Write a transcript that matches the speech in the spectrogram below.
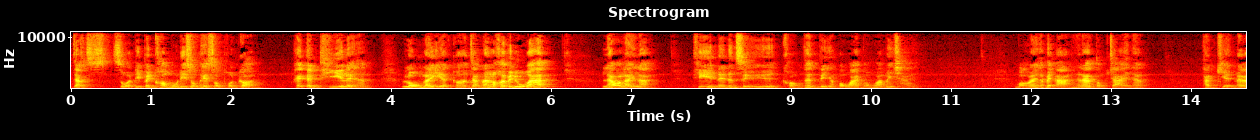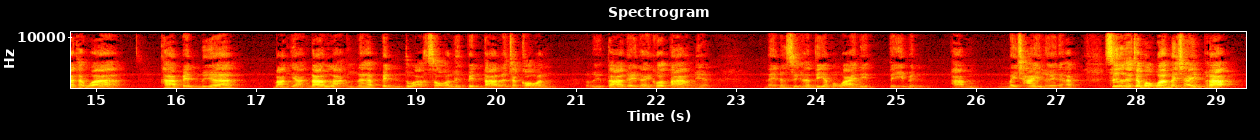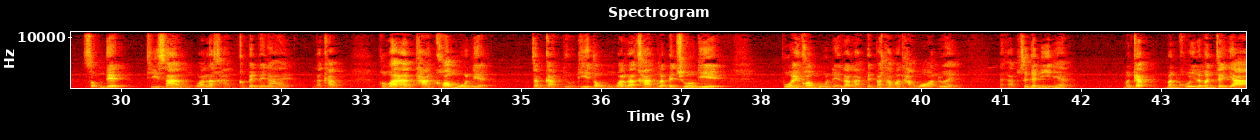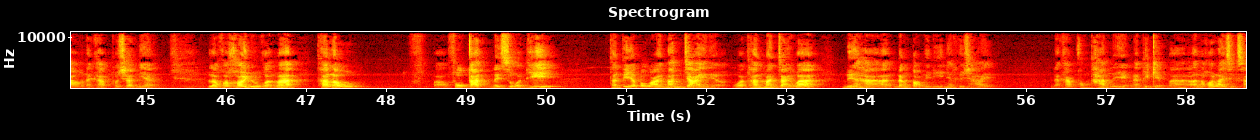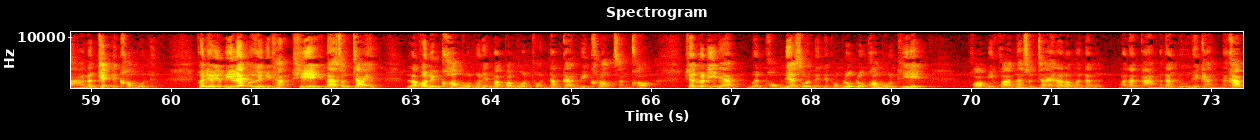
จากส่วนที่เป็นข้อมูลที่สมเหตุสมผลก่อน ให้เต็มที่เลยครับลงรายละเอียดก่อนจากนั้นเราค่อยไปดูว่า แล้วอะไรล่ะ ที่ในหนังสือของท่านตียประวายบอกว่าไม่ใช่ บอกให้ถ้าไปอ่านก็น่าตกใจนะครับท่านเขียนแม้กระทั่งว่า ถ้าเป็นเนื้อ บางอย่างด้านหลังนะครับ เป็นตัวอักษรหรือเป็นตาลัญจกร หรือตาใด ๆ ก็ตามเนี่ยในหนังสือท่านตียมประวายนี่ตีเป็นพระไม่ใช่เลยนะครับ ซึ่งถ้าจะบอกว่าไม่ใช่พระสมเด็จที่สร้างวัดระฆังก็เป็นไปได้นะครับ เพราะว่าฐานข้อมูลเนี่ยจำกัดอยู่ที่ตรงวัดระฆัง และเป็นช่วงที่ผู้ให้ข้อมูลเนี่ยหลักๆเป็นพระธรรมถาวรด้วยนะครับ ซึ่งอันนี้เนี่ยมันก็มันคุยแล้วมันจะยาวนะครับ เพราะฉะนั้นเนี่ยเราค่อยๆดูก่อนว่า ถ้าเราโฟกัสในส่วนที่ท่านตียประวายมั่นใจเนี่ยว่าท่านมั่นใจว่าเนื้อหาดังต่อไปนี้เนี่ยคือใช่นะครับของท่านเองนะที่เก็บมาเอ่อเราก็ไล่ศึกษาแล้วเก็บเป็นข้อมูลหนึ่งเพราะเดี๋ยวยังมีเล่มอื่นอีกครับที่น่าสนใจเราก็ดึงข้อมูลพวกนี้มาประมวลผลทำการวิเคราะห์สังเคราะห์เพราะฉะนั้นวันนี้เนี่ยเหมือนผมเนี่ยส่วนหนึ่งเนี่ยผมรวบรวมข้อมูลที่พอมีความน่าสนใจแล้วเรามานั่งมานั่งอ่านมานั่งดูด้วยกันนะครับ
